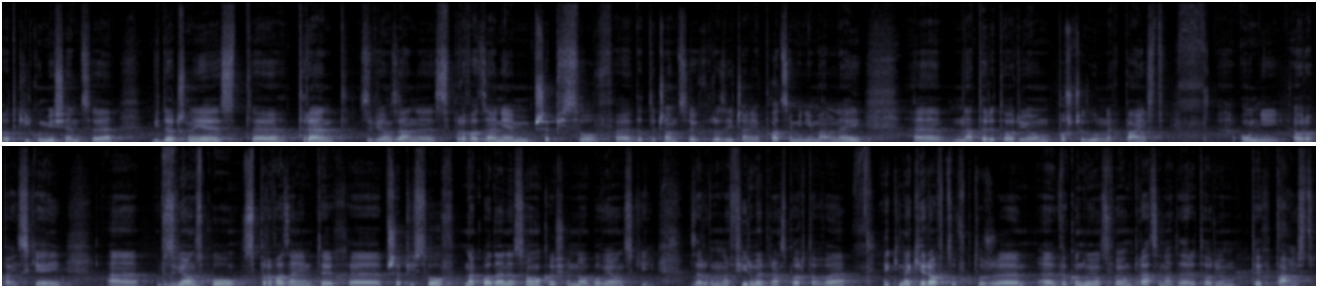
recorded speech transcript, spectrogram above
Od kilku miesięcy widoczny jest e, trend związany z wprowadzeniem przepisów e, dotyczących rozliczania płacy minimalnej e, na terytorium poszczególnych państw Unii Europejskiej. W związku z wprowadzaniem tych przepisów nakładane są określone obowiązki zarówno na firmy transportowe, jak i na kierowców, którzy wykonują swoją pracę na terytorium tych państw.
